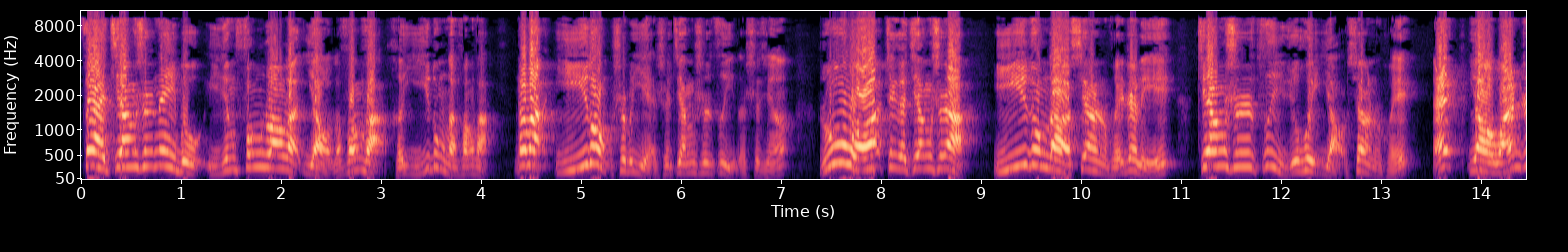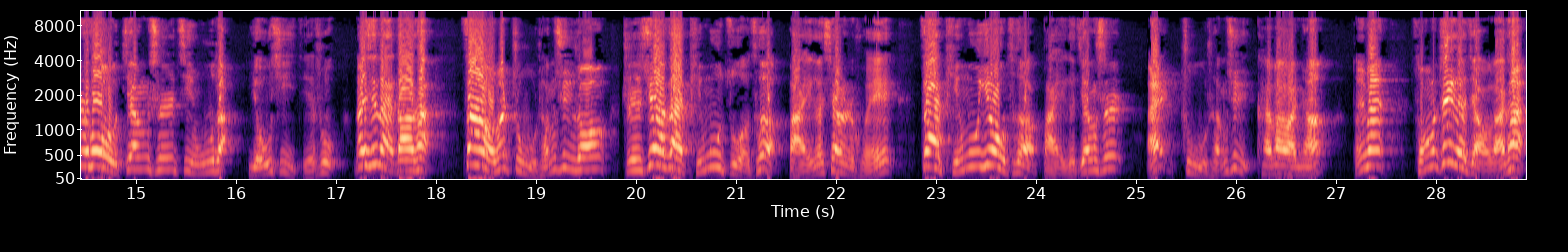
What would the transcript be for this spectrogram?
在僵尸内部已经封装了咬的方法和移动的方法，那么移动是不是也是僵尸自己的事情？如果这个僵尸啊移动到向日葵这里，僵尸自己就会咬向日葵。哎，咬完之后，僵尸进屋子，游戏结束。那现在大家看，在我们主程序中，只需要在屏幕左侧摆一个向日葵，在屏幕右侧摆一个僵尸。哎，主程序开发完成。同学们，从这个角度来看。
